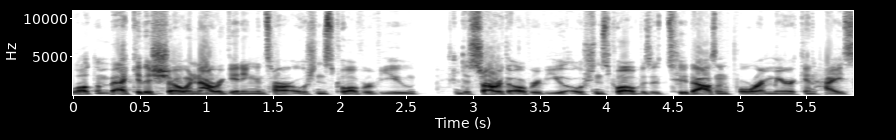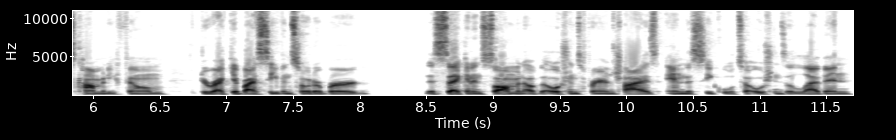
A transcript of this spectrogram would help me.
Welcome back to the show, and now we're getting into our Ocean's 12 review. And to start with the overview, Ocean's 12 is a 2004 American heist comedy film directed by Steven Soderbergh, the second installment of the Ocean's franchise and the sequel to Ocean's 11,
